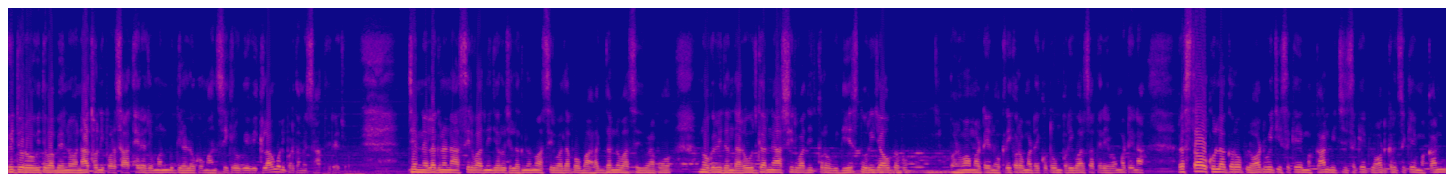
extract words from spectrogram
વિધુરો, વિધવા બહેનો, અનાથોની પણ સાથે રહેજો. મનબુદ્ધિના લોકો, માનસિક રોગી, વિકલાંગોની પણ તમે સાથે રહેજો. જેમને લગ્નના આશીર્વાદની જરૂર છે, લગ્નનો આશીર્વાદ આપો બાળક ધનનો આશીર્વાદ આપો, નોકરી ધંધા, રોજગારને આશીર્વાદિત કરો, વિદેશ દોરી જાઓ પ્રભુ. ભણવા માટે, નોકરી કરવા માટે, કુટુંબ, પરિવાર સાથે રહેવા માટેના રસ્તાઓ ખુલ્લા કરો. પ્લોટ વેચી શકે, મકાન વેચી શકે, પ્લોટ કરી શકે, મકાન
